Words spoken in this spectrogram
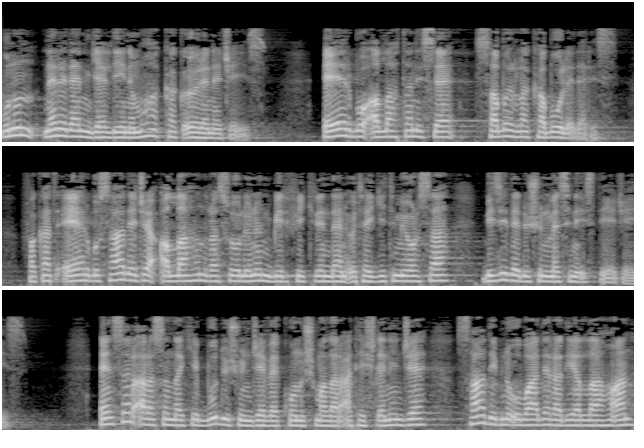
Bunun nereden geldiğini muhakkak öğreneceğiz. Eğer bu Allah'tan ise sabırla kabul ederiz. Fakat eğer bu sadece Allah'ın Resulü'nün bir fikrinden öte gitmiyorsa bizi de düşünmesini isteyeceğiz. Ensar arasındaki bu düşünce ve konuşmalar ateşlenince Sa'd ibn Ubade radıyallahu an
